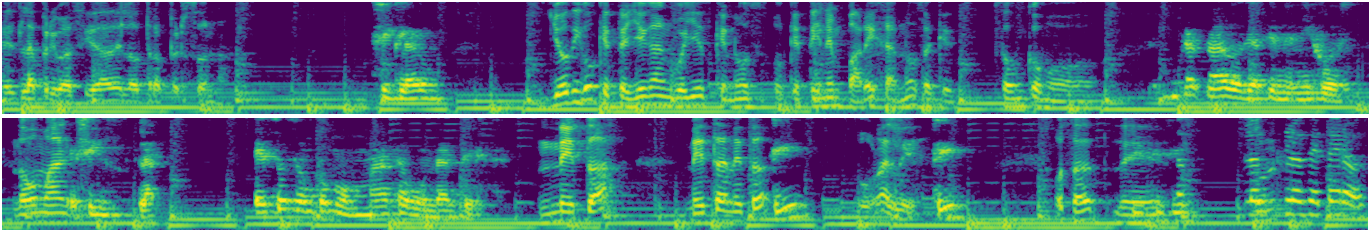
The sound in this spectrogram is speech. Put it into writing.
es la privacidad de la otra persona. Sí, claro. Yo digo que te llegan güeyes que no, o que tienen pareja, ¿no? O sea, que son como, casados, ya tienen hijos. no Sí, manches. la- esos son como más abundantes. Neta, neta, neta. Sí, Órale. sí, O sea, le- sí, sí, sí. son- Los closeteros.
